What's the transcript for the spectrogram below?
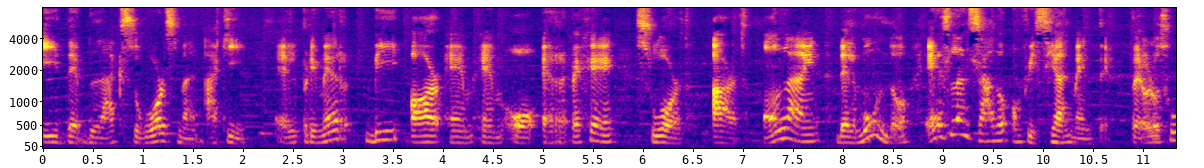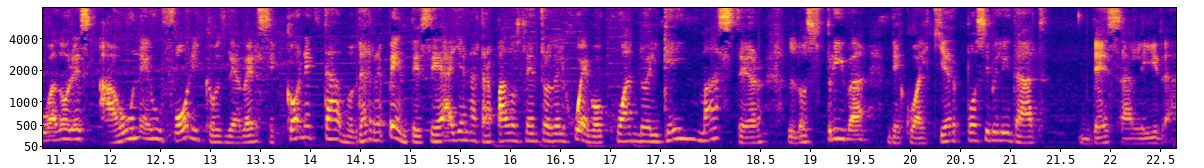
y The Black Swordsman. Aquí, el primer BRMMORPG Sword Art Online del mundo es lanzado oficialmente, pero los jugadores aún eufóricos de haberse conectado de repente se hallan atrapados dentro del juego cuando el Game Master los priva de cualquier posibilidad de salida.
